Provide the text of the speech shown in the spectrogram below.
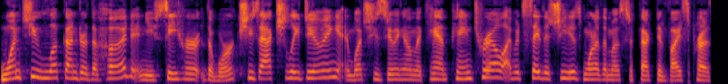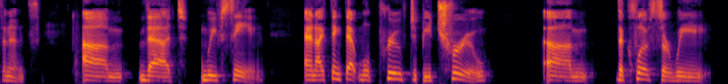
Once you look under the hood and you see her the work she's actually doing and what she's doing on the campaign trail, I would say that she is one of the most effective vice presidents um, that we've seen, and I think that will prove to be true um, the closer we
